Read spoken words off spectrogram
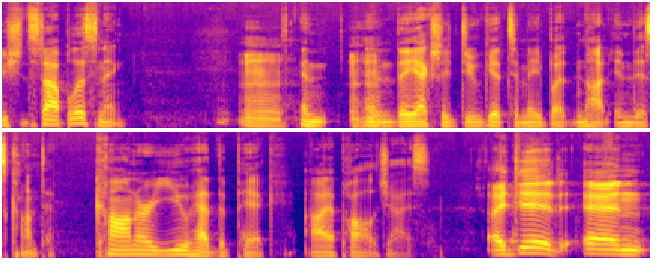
you should stop listening. Mm-hmm. And mm-hmm. and they actually do get to me, but not in this context. Connor, you had the pick. I apologize. I did, and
